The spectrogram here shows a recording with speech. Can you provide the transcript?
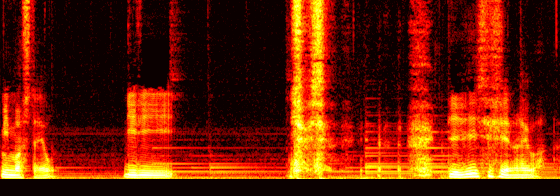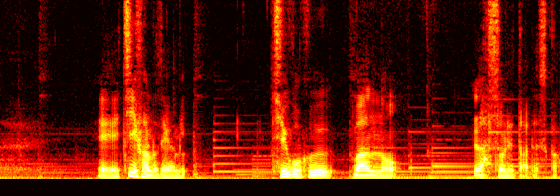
見ましたよ。リリー。リリー・シュシじゃないわ、えー、チーファの手紙。中国版のラストレターですか。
